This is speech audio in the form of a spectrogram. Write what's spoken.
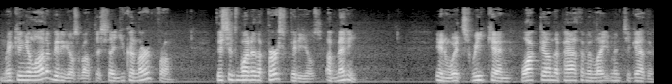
making a lot of videos about this that you can learn from. This is one of the first videos of many in which we can walk down the path of enlightenment together.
